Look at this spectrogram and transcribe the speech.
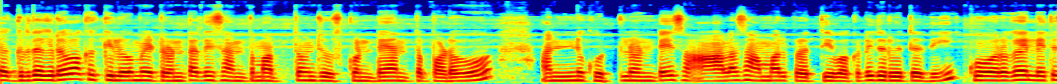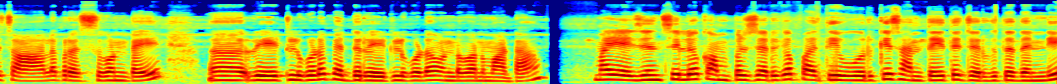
దగ్గర దగ్గర ఒక కిలోమీటర్ ఉంటుంది సంత మొత్తం చూసుకుంటే. అంత పొడవు. అన్ని కొట్లు ఉంటాయి. చాలా సామాన్లు ప్రతి ఒక్కటి దొరుకుతుంది. కూరగాయలు అయితే చాలా ఫ్రెష్గా ఉంటాయి. రేట్లు కూడా పెద్ద రేట్లు కూడా ఉండవు అనమాట మా ఏజెన్సీలో కంపల్సరీగా ప్రతి ఊరికి సంత అయితే జరుగుతుందండి.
